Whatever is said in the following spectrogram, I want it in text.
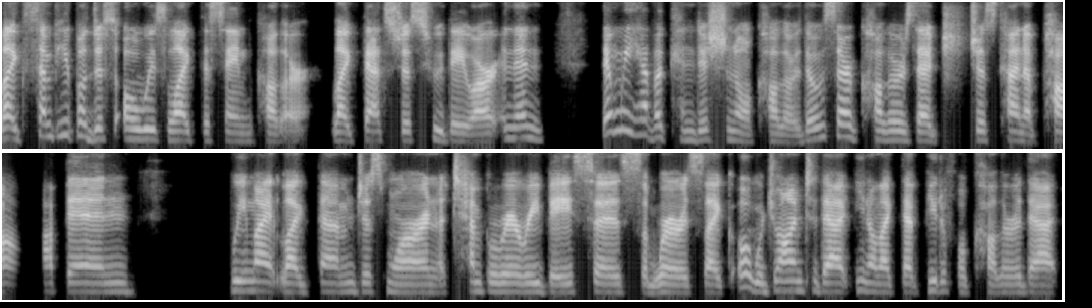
Like some people just always like the same color. Like that's just who they are. And then then we have a conditional color. Those are colors that just kind of pop in we might like them just more on a temporary basis where it's like, oh, we're drawn to that, you know, like that beautiful color that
